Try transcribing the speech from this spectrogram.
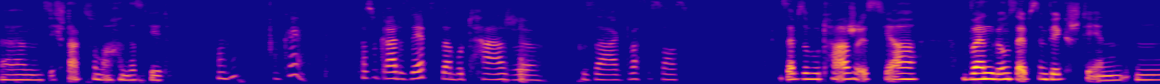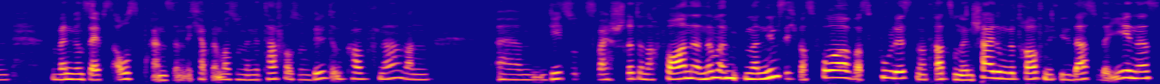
ähm, sich stark zu machen. Das geht. Mhm. Okay. Jetzt hast du gerade Selbstsabotage gesagt. Was ist das? Selbstsabotage ist ja, wenn wir uns selbst im Weg stehen, wenn wir uns selbst ausbremsen. Ich habe immer so eine Metapher, so ein Bild im Kopf, ne? Man ähm, geht so zwei Schritte nach vorne, ne? man, man nimmt sich was vor, was cool ist, man hat so eine Entscheidung getroffen, ich will das oder jenes.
